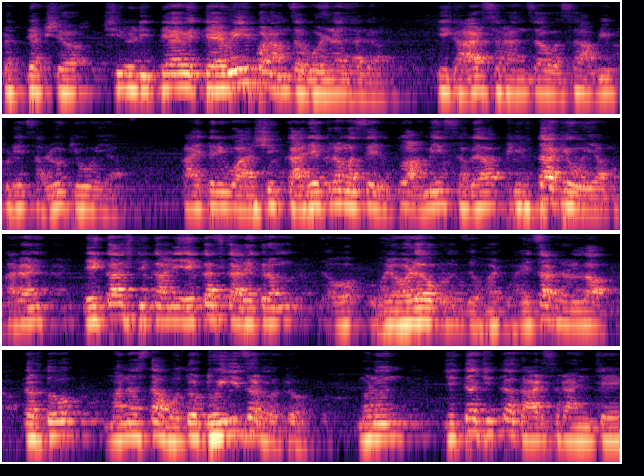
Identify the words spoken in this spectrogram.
प्रत्यक्ष शिर्डी त्यावेळी त्यावेळी पण आमचं बोलणं झालं. की गाड सरांचा वसा आम्ही पुढे चालू ठेवूया. काहीतरी वार्षिक कार्यक्रम असेल तो आम्ही सगळा फिरता ठेवूया. कारण एकाच ठिकाणी एकच कार्यक्रम हो, हो, हो, व्हायचा ठरला तर तो मनस्ताप होतो ढुईजड होतो. म्हणून जिथं जिथं गाडसरांचे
